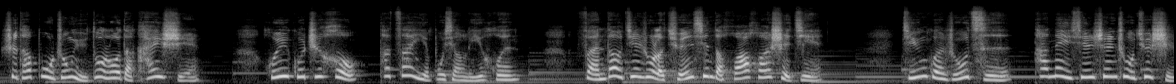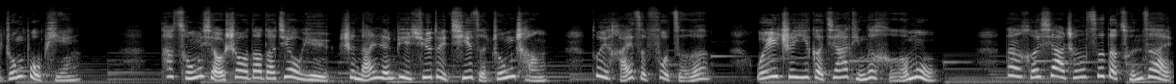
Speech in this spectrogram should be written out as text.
是他不忠与堕落的开始。回国之后，他再也不想离婚，反倒进入了全新的花花世界。尽管如此，他内心深处却始终不平。他从小受到的教育是，男人必须对妻子忠诚，对孩子负责，维持一个家庭的和睦。但和夏承思的存在，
